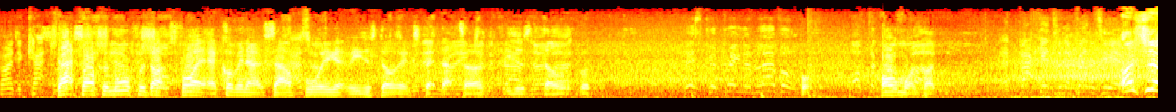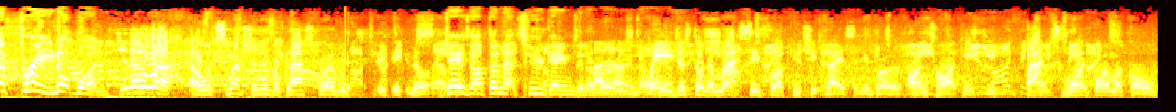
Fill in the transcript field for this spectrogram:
Trying to catch That's that like an of the orthodox fighter coming out southpaw, you get me? You just don't expect that turn. You just don't. But, This could bring them level. but oh my god. And back into the penalty area. I should have three, not one. Do you know what? I would smash another glass, bro. But, you know, I- Jason, I've done that two games in a row. know. You know but he just done a massive fucking shit basically, bro. On target, it bounced right by my goal,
